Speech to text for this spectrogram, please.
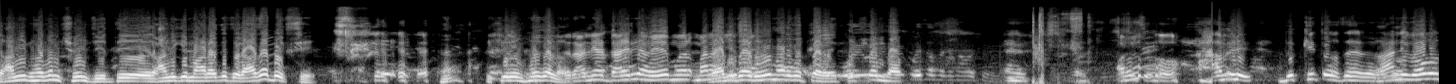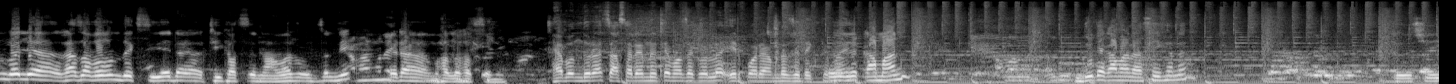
রানী ভবন শুনছি যে রানীকে মারা গেছে রাজা দেখছে। হ্যাঁ কিরম হয়ে গেল? রানী আর ডায়রিয়া হয়ে মার- রানী গিয়েছে। হয়ে মারা যেতে পারে খুব সম্ভব। আমি দুঃখিত যে রানী ভবন বলে রাজা ভবন দেখছি এটা ঠিক হচ্ছে না আমার জন্য এটা ভালো হচ্ছে না। হ্যাঁ বন্ধুরা চাচার এমনিতে মজা করল এরপরে আমরা যে দেখতে পাই যে কামান। দুইটা কামান আছে এখানে। সেই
